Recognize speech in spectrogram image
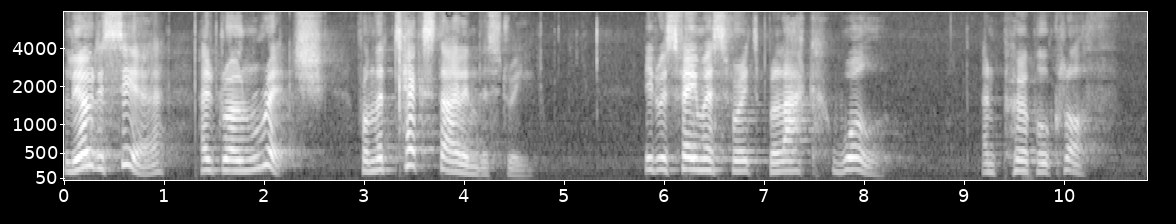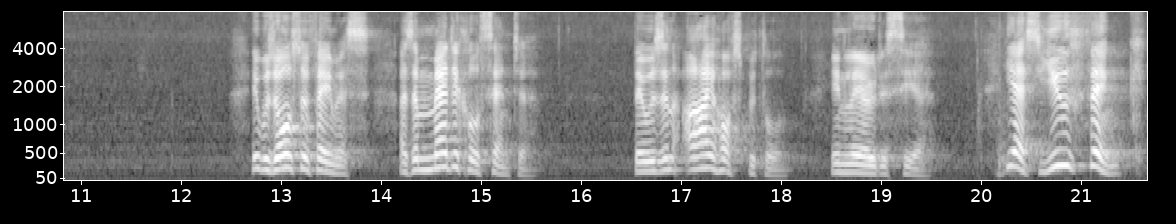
Laodicea had grown rich from the textile industry. It was famous for its black wool and purple cloth. It was also famous as a medical center. There was an eye hospital in Laodicea. Yes, you think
